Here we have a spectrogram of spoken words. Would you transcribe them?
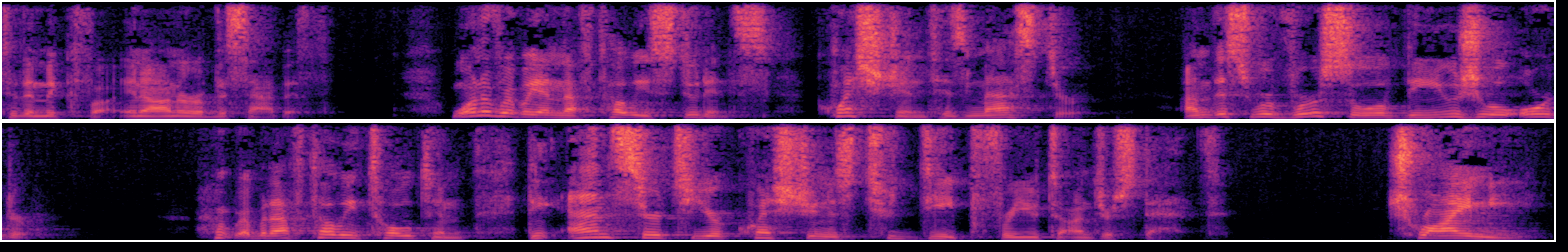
to the mikvah in honor of the Sabbath. One of Rabbi Naftali's students questioned his master on this reversal of the usual order. Rabbi Naftali told him, the answer to your question is too deep for you to understand. Try me,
